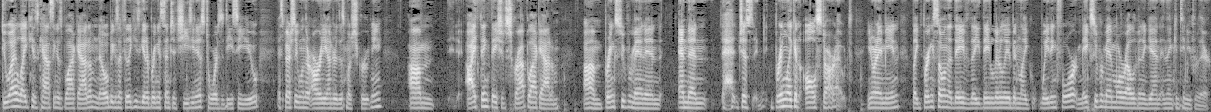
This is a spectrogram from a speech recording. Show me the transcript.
Do I like his casting as Black Adam? No, because I feel like he's gonna bring a sense of cheesiness towards the DCU, especially when they're already under this much scrutiny. Um, I think they should scrap Black Adam, um, bring Superman in, and then just bring like an all star out. You know what I mean? Like bring someone that they've they they literally have been like waiting for, make Superman more relevant again, and then continue from there.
